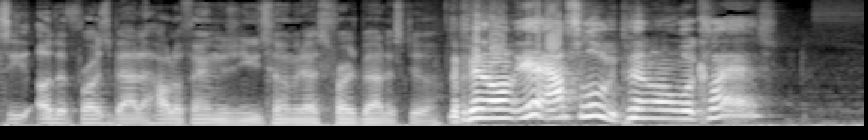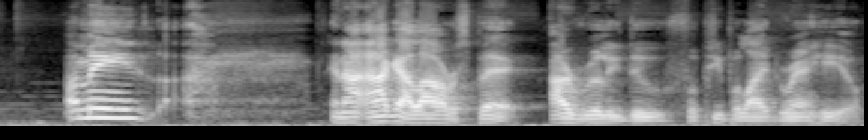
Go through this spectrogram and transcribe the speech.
to other first ballot Hall of Famers, and you tell me that's first ballot still. Depending on yeah, absolutely. Depending on what class. I mean, and I, I got a lot of respect. I really do for people like Grant Hill.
